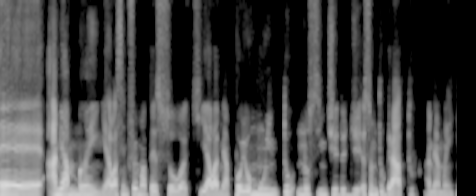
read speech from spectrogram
é, a minha mãe, ela sempre foi uma pessoa que ela me apoiou muito no sentido de. Eu sou muito grato à minha mãe.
